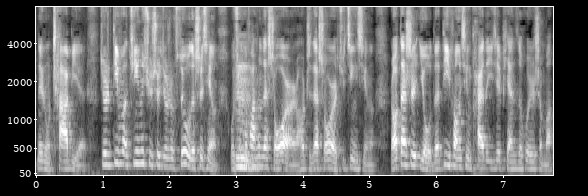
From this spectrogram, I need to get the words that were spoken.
那种差别，就是地方精英叙事就是所有的事情我全部发生在首尔，然后只在首尔去进行，然后但是有的地方性拍的一些片子会是什么？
